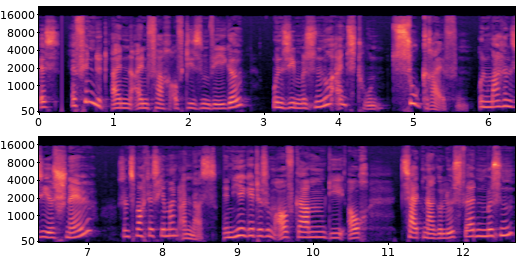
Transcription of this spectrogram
Es erfindet einen einfach auf diesem Wege und Sie müssen nur eins tun, zugreifen. Und machen Sie es schnell, sonst macht es jemand anders. Denn hier geht es um Aufgaben, die auch zeitnah gelöst werden müssen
